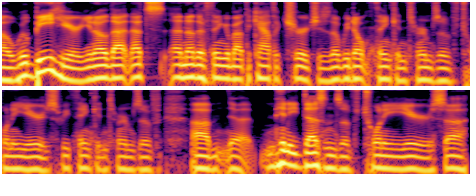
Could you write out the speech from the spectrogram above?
uh, will be here. You know that that's another thing about the Catholic Church is that we don't think in terms of 20 years. We think in terms of um, uh, many dozens of 20 years. Uh,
